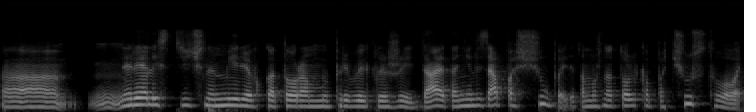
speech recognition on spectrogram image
м, реалистичном мире, в котором мы привыкли жить, да, это нельзя пощупать, это можно только почувствовать.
